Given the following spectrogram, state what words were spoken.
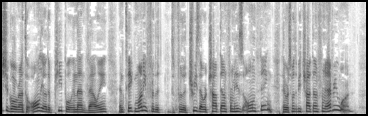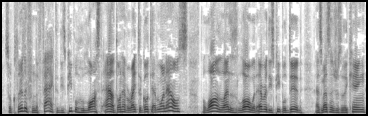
should go around to all the other people in that valley and take money for the for the trees that were chopped down from his own thing. They were supposed to be chopped down from everyone. So clearly, from the fact that these people who lost out don't have a right to go to everyone else, the law of the land is the law. Whatever these people did as messengers of the king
